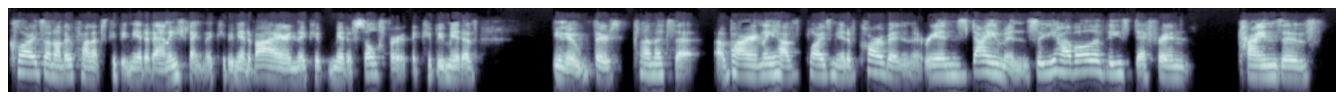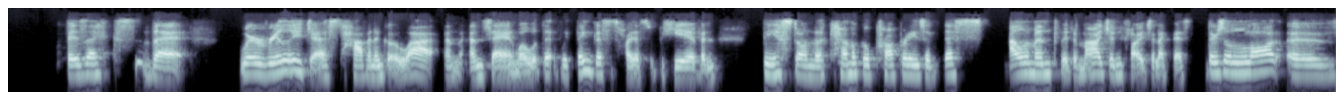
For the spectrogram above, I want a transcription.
clouds on other planets could be made of anything. They could be made of iron, they could be made of sulfur, they could be made of you know, there's planets that apparently have clouds made of carbon and it rains diamonds. So you have all of these different kinds of physics that we're really just having a go at and, and saying, well, we think this is how this would behave. And based on the chemical properties of this element we'd imagine clouds are like this. There's a lot of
